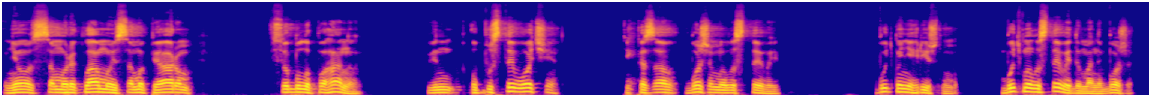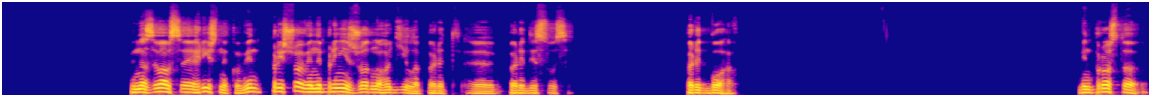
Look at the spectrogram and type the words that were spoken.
У нього з саморекламою, самопіаром все було погано. Він опустив очі і казав: Боже милостивий, будь мені грішному, будь милостивий до мене, Боже. Він називав себе грішником. Він прийшов і не приніс жодного діла перед, е, перед Ісусом, перед Бога. Він просто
